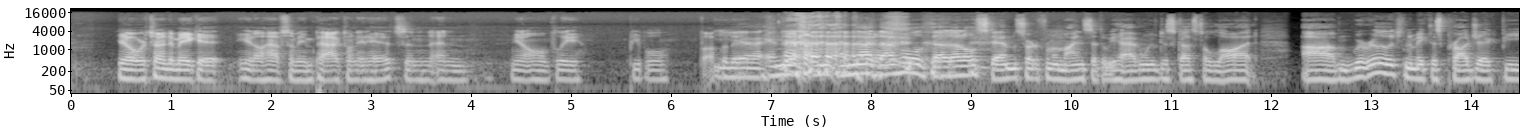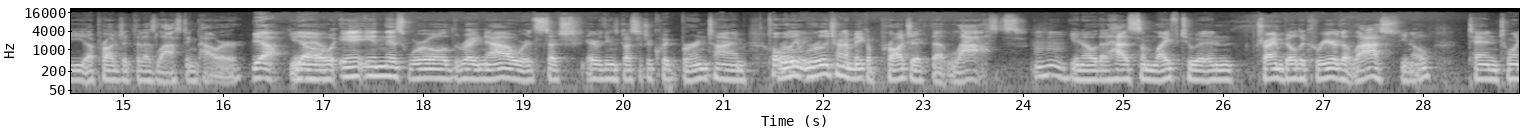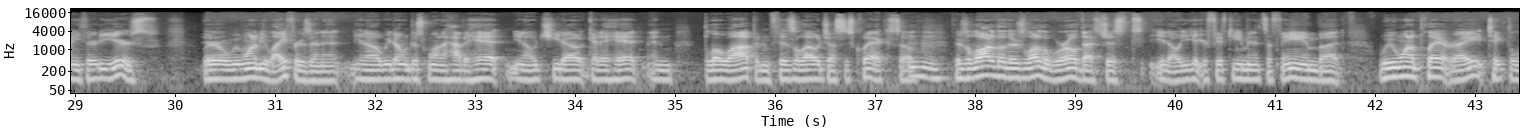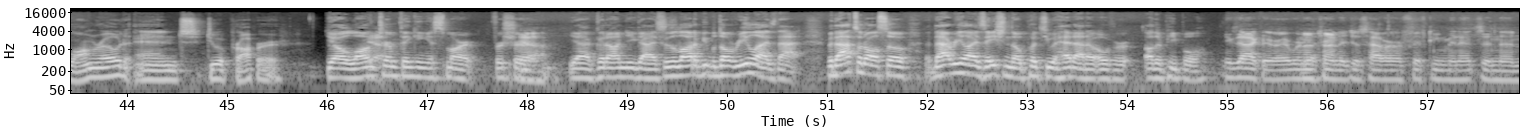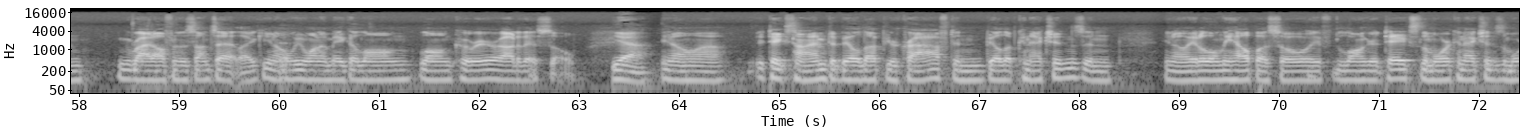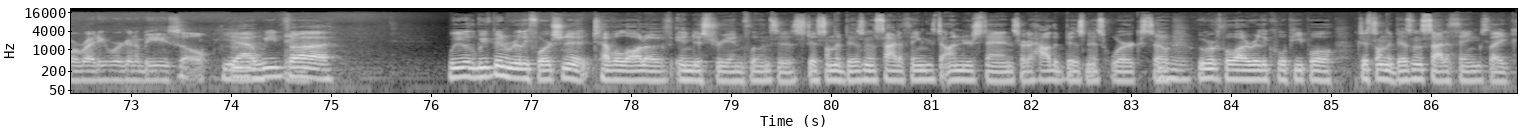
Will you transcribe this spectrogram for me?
you know we're trying to make it you know have some impact when it hits and and you know hopefully people fuck with yeah, and that, and that that whole that, that all stems sort of from a mindset that we have, and we've discussed a lot. Um, we're really looking to make this project be a project that has lasting power. Yeah, You yeah, know, yeah. in, in this world right now where it's such everything's got such a quick burn time, Totally. really we're really trying to make a project that lasts. Mm-hmm. You know, that has some life to it and try and build a career that lasts, you know, 10, 20, 30 years. Where we want to be lifers in it. You know, we don't just want to have a hit, you know, cheat out, get a hit and blow up and fizzle out just as quick. So Mm-hmm. there's a lot of the there's a lot of the world that's just, you know, you get your 15 minutes of fame, but we want to play it right, take the long road and do it proper. Yo, long term Yeah. thinking is smart for sure. Yeah. Yeah. good on you guys. Because a lot of people don't realize that. But that's what also that realization though puts you ahead out of over other people. Exactly right. We're not Yeah. trying to just have our 15 minutes and then ride off into the sunset. Like you know, we want to make a long, long career out of this. So Yeah, you know, uh, it takes time to build up your craft and build up connections, and you know, it'll only help us. So if the longer it takes, the more connections, the more ready we're gonna be. So Yeah, we've uh, we we've been really fortunate to have a lot of industry influences just on the business side of things to understand sort of how the business works. So we work with a lot of really cool people just on the business side of things, like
